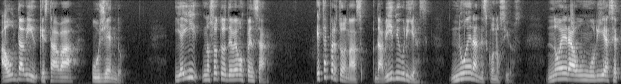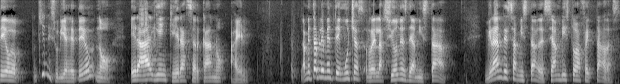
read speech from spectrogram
a un David que estaba huyendo. Y ahí nosotros debemos pensar, estas personas, David y Urias, no eran desconocidos. No era un Urias Eteo. ¿Quién es Urias Eteo? No, era alguien que era cercano a él. Lamentablemente muchas relaciones de amistad, grandes amistades se han visto afectadas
